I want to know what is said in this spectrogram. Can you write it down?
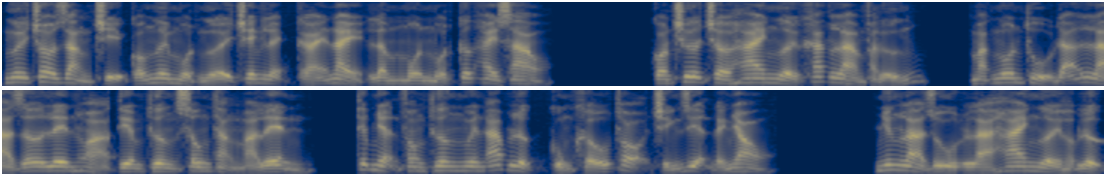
Ngươi cho rằng chỉ có ngươi một người trên lệnh cái này lâm môn một cước hay sao? Còn chưa chờ hai người khác làm phản ứng mặc ngôn thủ đã là dơ lên hỏa tiêm thương xông thẳng mà lên tiếp nhận phong thương nguyên áp lực cùng khấu thọ chính diện đánh nhau. Nhưng là dù là hai người hợp lực,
